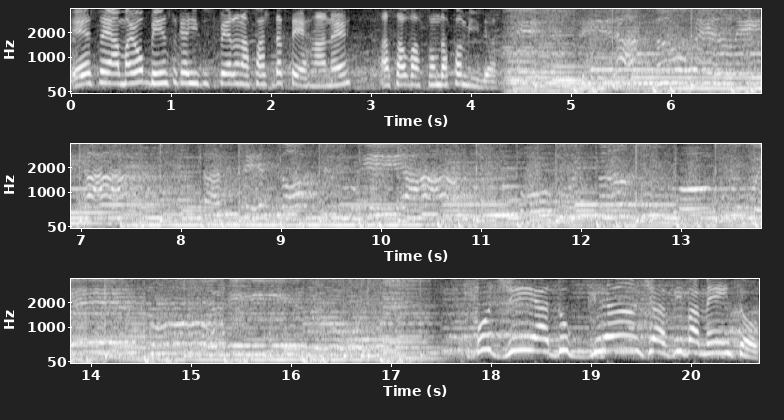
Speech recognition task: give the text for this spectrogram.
Essa é a maior bênção que a gente espera na face da terra, né? A salvação da família. Do grande avivamento.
